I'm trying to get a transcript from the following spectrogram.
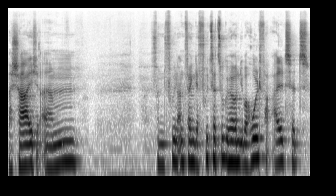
archaisch, ähm, von frühen Anfängen der Frühzeit zugehören, überholt, veraltet.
